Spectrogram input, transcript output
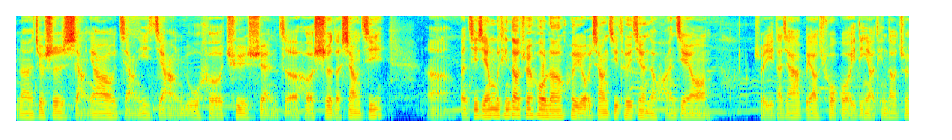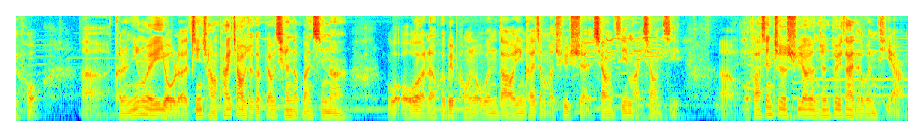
那就是想要讲一讲如何去选择合适的相机。呃，本期节目听到最后呢，会有相机推荐的环节哦，所以大家不要错过，一定要听到最后。呃，可能因为有了经常拍照这个标签的关系呢，我偶尔呢会被朋友问到应该怎么去选相机、买相机。呃，我发现这需要认真对待的问题啊。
